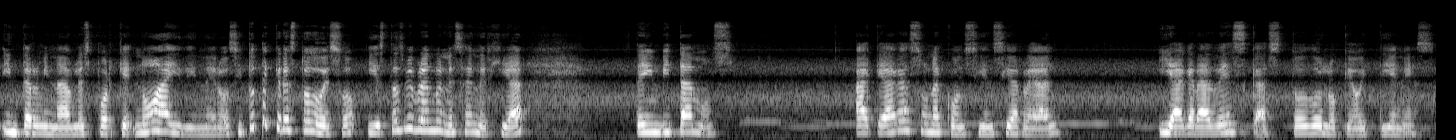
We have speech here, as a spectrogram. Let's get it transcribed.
interminables porque no hay dinero. Si tú te crees todo eso y estás vibrando en esa energía, te invitamos a que hagas una conciencia real y agradezcas todo lo que hoy tienes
